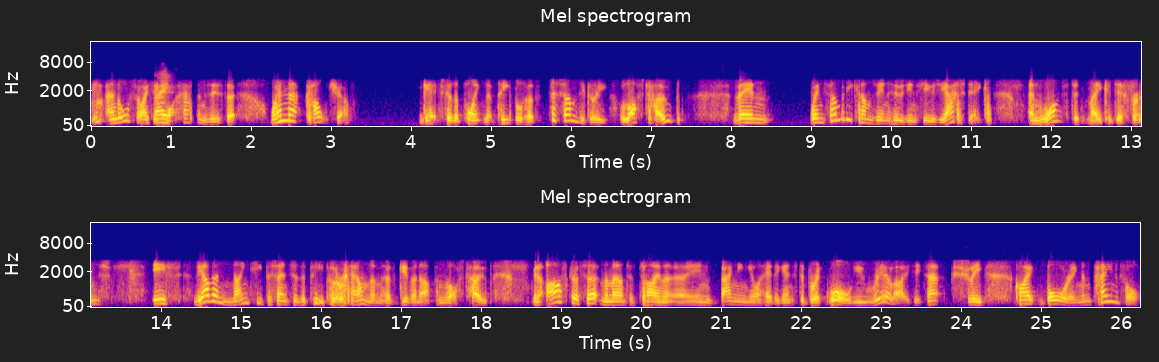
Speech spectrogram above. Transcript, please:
and also, I think right. what happens is that when that culture gets to the point that people have, to some degree, lost hope, then when somebody comes in who's enthusiastic and wants to make a difference, if the other 90% of the people around them have given up and lost hope, you know, after a certain amount of time uh, in banging your head against a brick wall, you realize it's actually quite boring and painful.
